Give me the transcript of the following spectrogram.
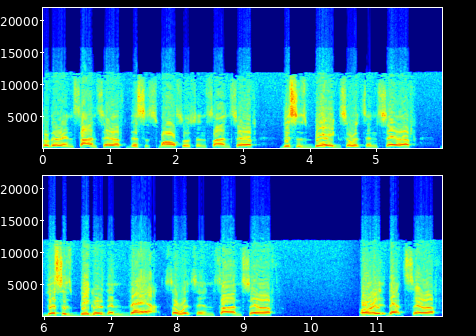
so they're in sans serif. This is small, so it's in sans serif. This is big, so it's in serif. This is bigger than that, so it's in sans serif. Or it, that's serif.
